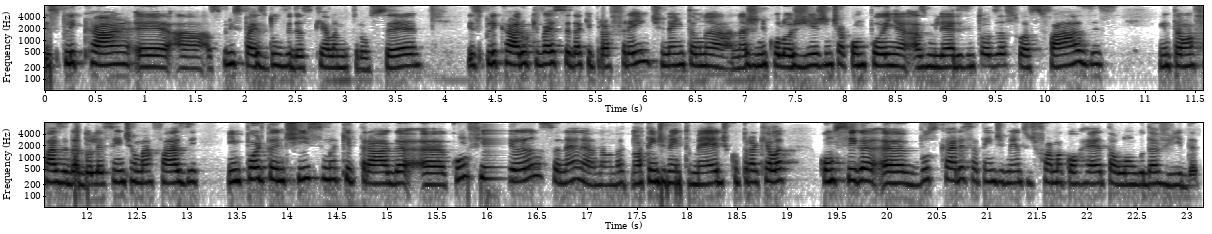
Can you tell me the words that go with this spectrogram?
explicar é, as principais dúvidas que ela me trouxer, explicar o que vai ser daqui para frente, né? Então, na, na, ginecologia, a gente acompanha as mulheres em todas as suas fases. Então, a fase da adolescente é uma fase importantíssima que traga uh, confiança né, no, no, atendimento médico para que ela consiga uh, buscar esse atendimento de forma correta ao longo da vida.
